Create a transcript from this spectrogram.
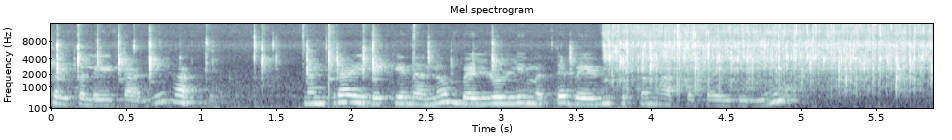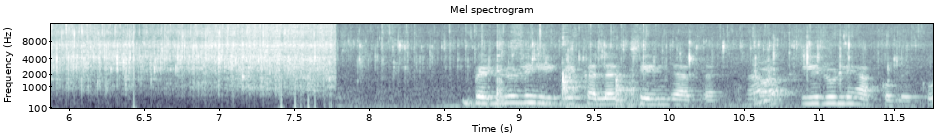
ಸ್ವಲ್ಪ ಲೇಟಾಗಿ ಹಾಕಬೇಕು. ನಂತರ ಇದಕ್ಕೆ ನಾನು ಬೆಳ್ಳುಳ್ಳಿ ಮತ್ತು ಬೇವಿನ ಚಿಕನ್ ಹಾಕೋತಾ ಇದ್ದೀನಿ. ಬೆಳ್ಳುಳ್ಳಿ ಹೀಗೆ ಕಲರ್ ಚೇಂಜ್ ಆದ ತಕ್ಷಣ ಈರುಳ್ಳಿ ಹಾಕ್ಕೋಬೇಕು.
